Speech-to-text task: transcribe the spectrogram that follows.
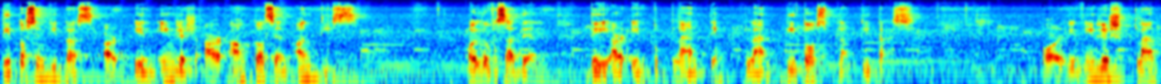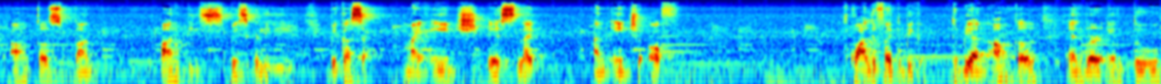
titos and titas are in English are uncles and aunties. All of a sudden, they are into planting. Plantitos, plantitas. Or in English, plant uncles, plant aunties. Basically, because my age is like an age of qualified to be to be an uncle and we're into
